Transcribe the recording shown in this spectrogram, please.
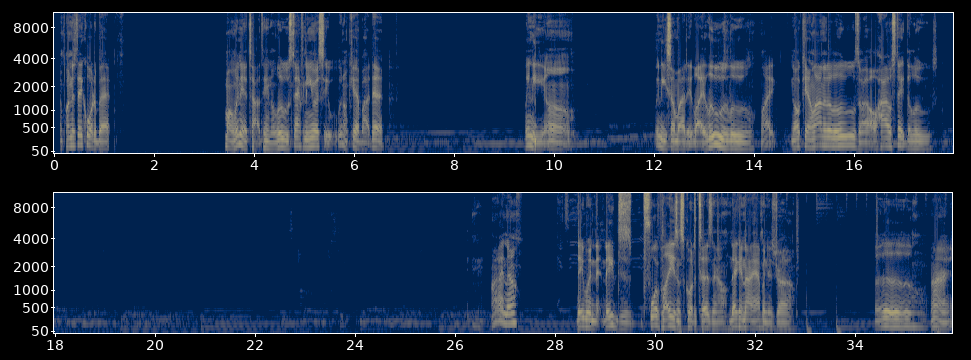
And punish their quarterback. Come on, we need a top team to lose. Stanford and USC, we don't care about that. We need um we need somebody like lose lose. Like North Carolina to lose or Ohio State to lose. All right now. They went. They just four plays and scored a touchdown. Now. That cannot happen this drive. Oh, all right.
